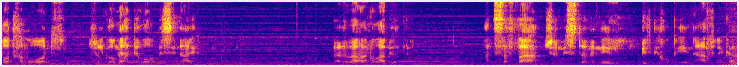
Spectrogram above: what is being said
תקיפות חמורות של גורמי הטרור בסיני, והדבר הנורא ביותר, הצפה של מסתננים בלתי חוקיים מאפריקה.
